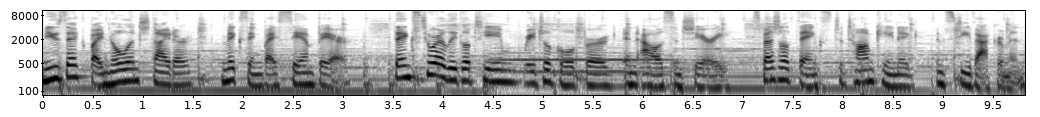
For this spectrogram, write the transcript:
Music by Nolan Schneider. Mixing by Sam Baer. Thanks to our legal team, Rachel Goldberg and Allison Sherry. Special thanks to Tom Koenig and Steve Ackerman.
